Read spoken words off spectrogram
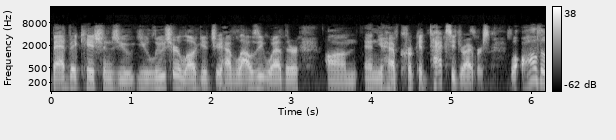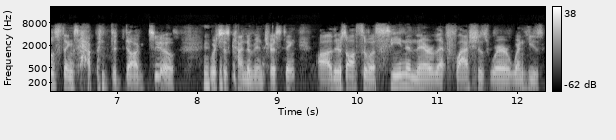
bad vacations you you lose your luggage, you have lousy weather, um, and you have crooked taxi drivers. Well, all those things happen to Doug too, which is kind of interesting. Uh, there's also a scene in there that flashes where when he's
